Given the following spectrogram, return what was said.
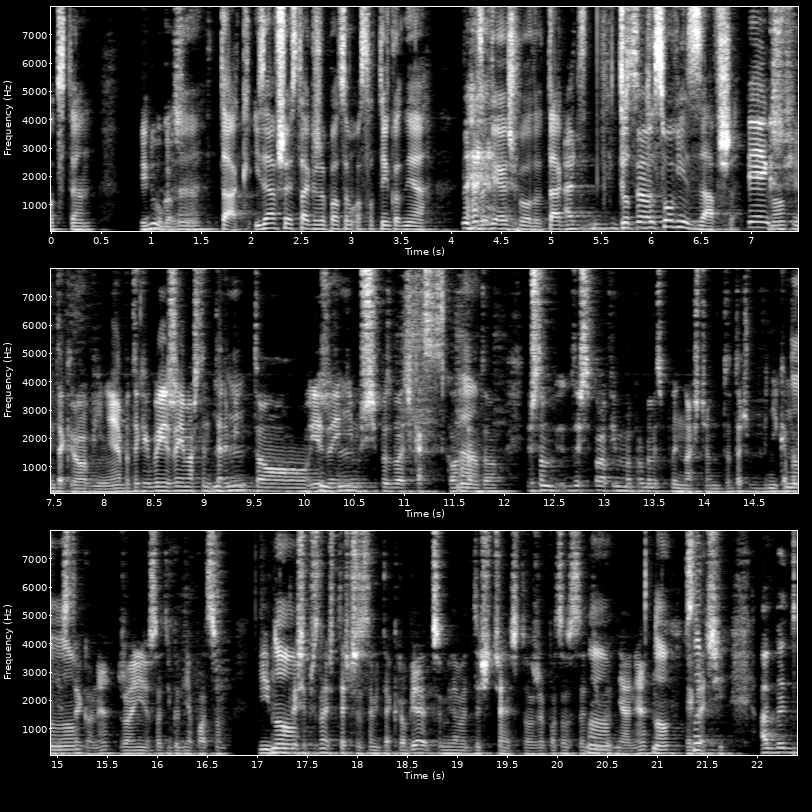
od ten. I długo w sumie. E, tak, i zawsze jest tak, że płacą ostatniego dnia. Z jakiegoś powodu, tak? Do, dosłownie zawsze. Większość No. film tak robi, nie? Bo tak jakby jeżeli masz ten termin, Mhm. to jeżeli Mhm. nie musisz się pozbywać kasy z konta, A. to... Zresztą dość sporo film ma problemy z płynnością, to też wynika No, pewnie z no. tego, nie? Że oni ostatniego dnia płacą. I No. mogę się przyznać, też czasami tak robię, co mi nawet dość często, że płacą ostatniego No. dnia, nie? No. Jak leci. A y, jest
